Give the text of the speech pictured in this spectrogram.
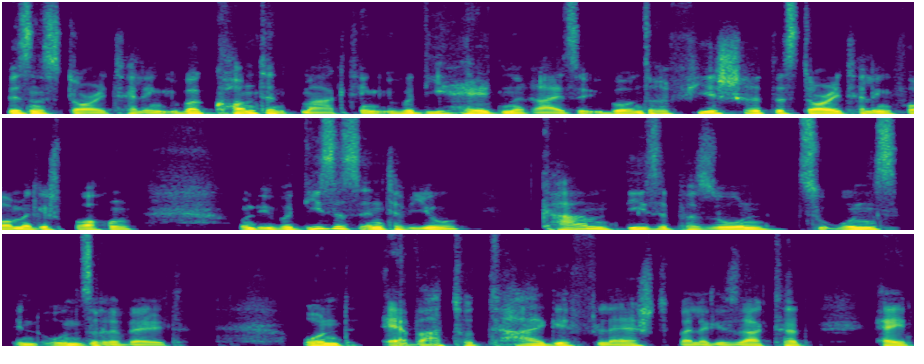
Business Storytelling, über Content Marketing, über die Heldenreise, über unsere vier Schritte Storytelling Formel gesprochen. Und über dieses Interview kam diese Person zu uns in unsere Welt. Und er war total geflasht, weil er gesagt hat, hey,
